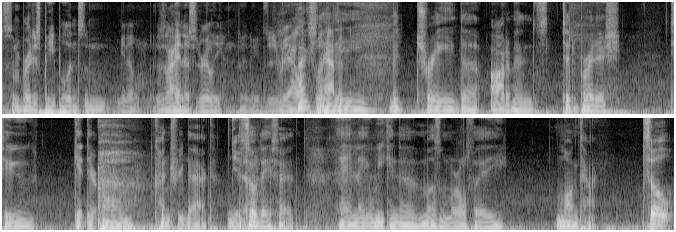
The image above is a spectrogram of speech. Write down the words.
some British people and some you know Zionists. Really, I mean, just reality. Actually, happened. they betrayed the Ottomans to the British to get their own country back. Yeah. So they said, and they weakened the Muslim world for a long time. So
